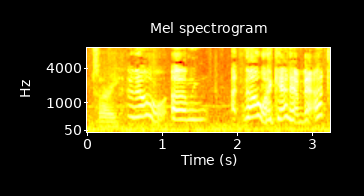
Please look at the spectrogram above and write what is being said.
I'm sorry. no, um, no, I can't have that.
